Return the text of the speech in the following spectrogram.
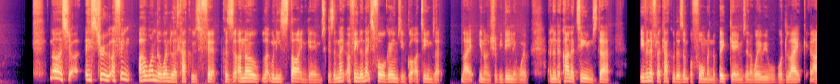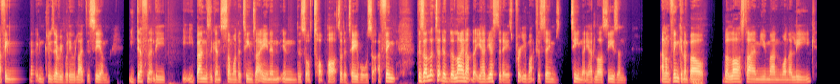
No, it's it's true. I think I wonder when Lukaku's fit because I know like when he's starting games because the next I think the next four games you've got are teams that like you know should be dealing with, and then the kind of teams that even if Lukaku doesn't perform in the big games in a way we would like, I think that includes everybody would like to see him. He definitely he bangs against some of the teams that ain't in, in the sort of top parts of the table. So I think because I looked at the, the lineup that you had yesterday, it's pretty much the same team that you had last season. And I'm thinking about the last time you man won a league,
